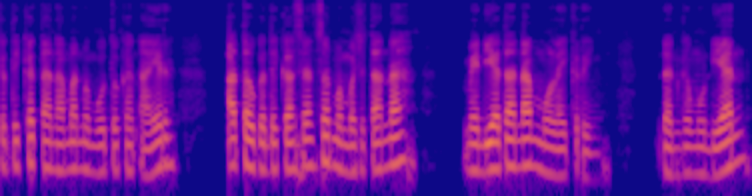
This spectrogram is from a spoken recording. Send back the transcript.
ketika tanaman membutuhkan air atau ketika sensor membaca tanah, media tanam mulai kering. Dan kemudian,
